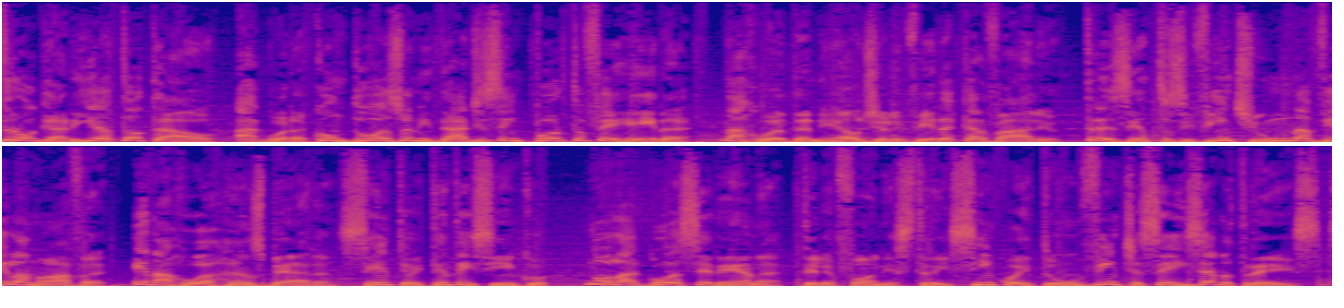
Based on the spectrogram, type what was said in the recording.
Drogaria Total. Agora com duas unidades em Porto Ferreira. Na rua Daniel de Oliveira Carvalho, 321 na Vila Nova. E na rua Hans Beran, 185, no Lagoa Serena. Telefones 3581 2603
